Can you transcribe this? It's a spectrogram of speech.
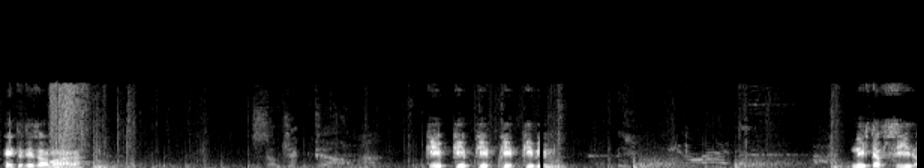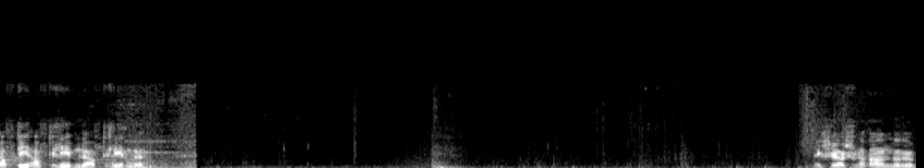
Hinter dir ist auch noch einer. Gib, gib, gib, gib, gib ihm. Nicht auf sie, auf die, auf die Lebende, auf die Lebende. Ich höre schon noch andere.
